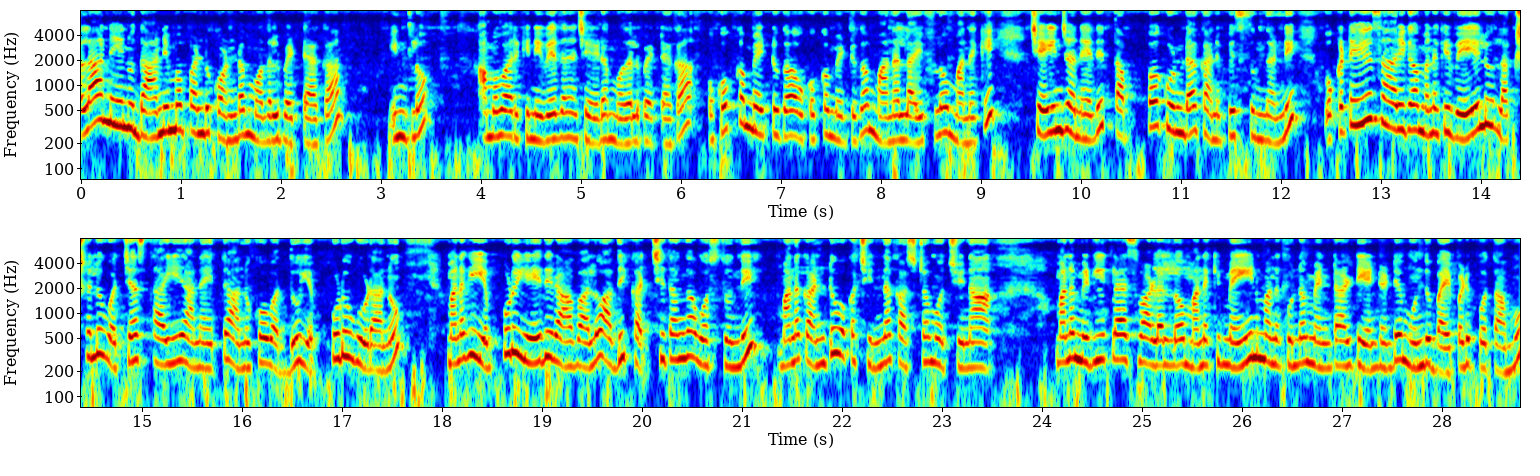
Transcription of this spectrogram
అలా నేను దానిమ్మ పండు కొండం మొదలుపెట్టాక ఇంట్లో అమ్మవారికి నివేదన చేయడం మొదలుపెట్టాక ఒక్కొక్క మెట్టుగా ఒక్కొక్క మెట్టుగా మన లైఫ్లో మనకి చేంజ్ అనేది తప్పకుండా కనిపిస్తుందండి. ఒకటేసారిగా మనకి వేలు లక్షలు వచ్చేస్తాయి అని అయితే అనుకోవద్దు ఎప్పుడు కూడాను. మనకి ఎప్పుడు ఏది రావాలో అది ఖచ్చితంగా వస్తుంది. మనకంటూ ఒక చిన్న కష్టం వచ్చినా మన మిడిల్ క్లాస్ వాళ్ళల్లో మనకి మెయిన్ మనకున్న మెంటాలిటీ ఏంటంటే ముందు భయపడిపోతాము.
